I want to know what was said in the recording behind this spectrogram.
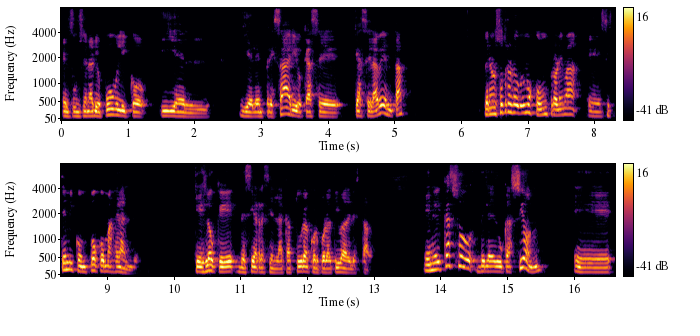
el funcionario público y el, y el empresario que hace, que hace la venta. Pero nosotros lo vemos como un problema eh, sistémico un poco más grande, que es lo que decía recién, la captura corporativa del Estado. En el caso de la educación, eh,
